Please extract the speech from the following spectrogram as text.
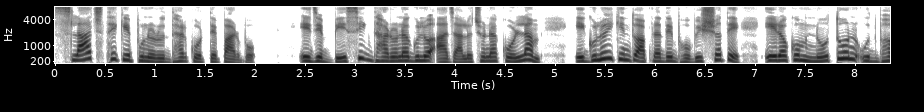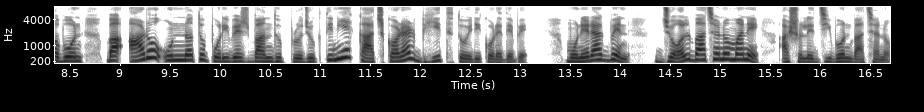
স্লাজ থেকে পুনরুদ্ধার করতে পারব। এই যে বেসিক ধারণাগুলো আজ আলোচনা করলাম, এগুলোই কিন্তু আপনাদের ভবিষ্যতে এরকম নতুন উদ্ভাবন বা আরও উন্নত পরিবেশবান্ধব প্রযুক্তি নিয়ে কাজ করার ভিত তৈরি করে দেবে। মনে রাখবেন, জল বাঁচানো মানে আসলে জীবন বাঁচানো।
